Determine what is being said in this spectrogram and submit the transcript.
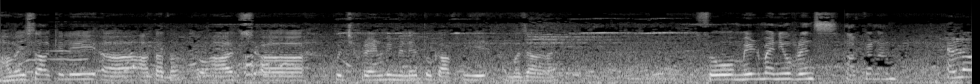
हमेशा अकेले ही, आता था। तो आज आ, कुछ फ्रेंड भी मिले तो काफ़ी मज़ा आ रहा है। So meet my new friends आपका नाम? हेलो.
